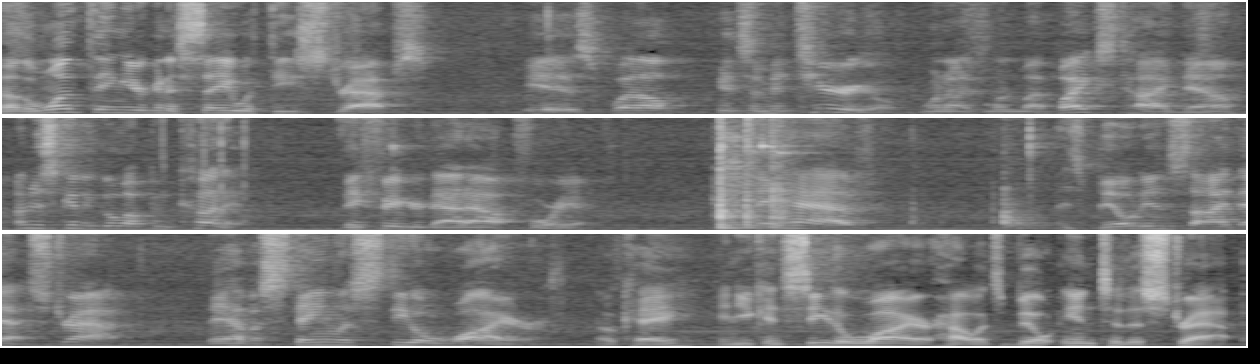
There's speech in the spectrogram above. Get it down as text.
Now the one thing you're going to say with these straps is, well, it's a material. When, I, when my bike's tied down, I'm just going to go up and cut it. They figured that out for you. What they have is built inside that strap they have a stainless steel wire, okay? And you can see the wire, how it's built into the strap.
